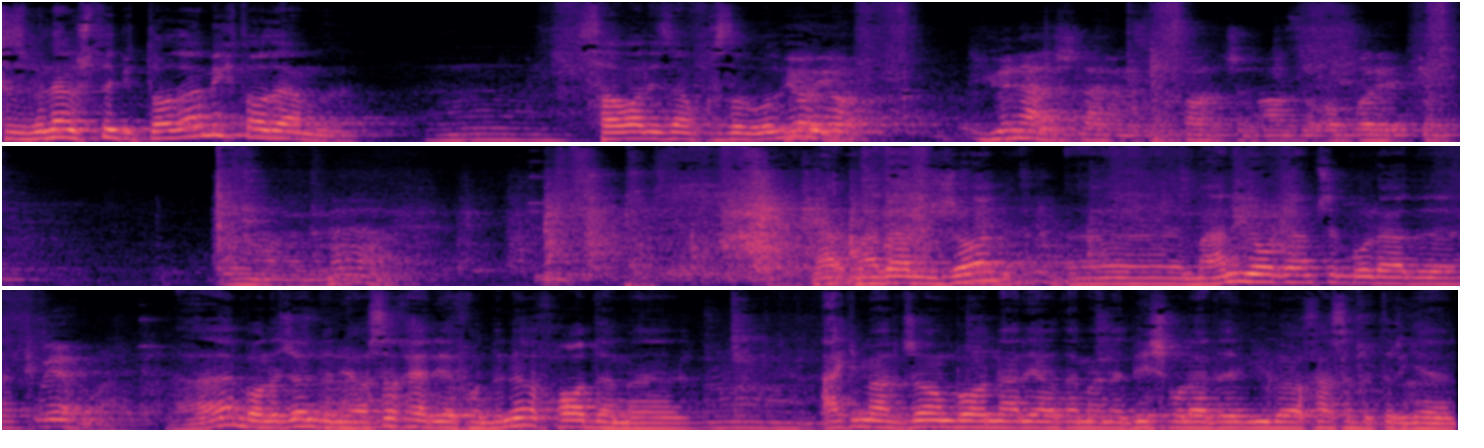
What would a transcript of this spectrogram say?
siz bilan usta bitta odammi ikkita odammi? Savolingiz ham qiziq bo'ldi Yo'q, yo'q. Yo'nalishlarimiz misol uchun hozir olib borayotgan nima? Ma- madamjon e, mani yordamchim bo'ladi. Ha bolajon dunyosi xayriya fondini xodimi akmaljon bor naryoqda mana besh bolada uy loyihasini bitirgan.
